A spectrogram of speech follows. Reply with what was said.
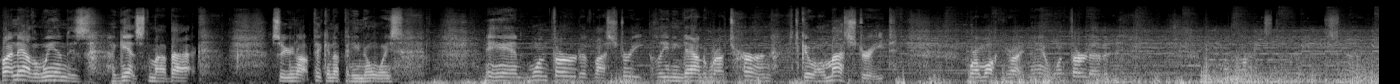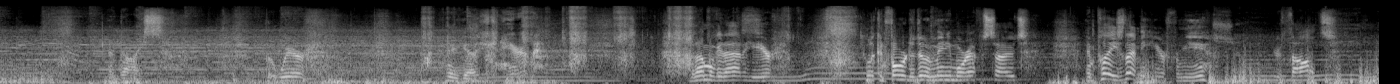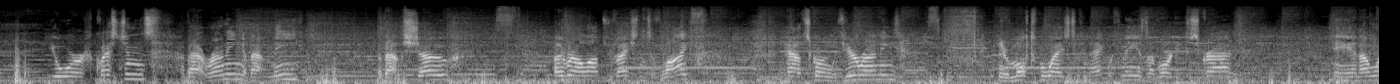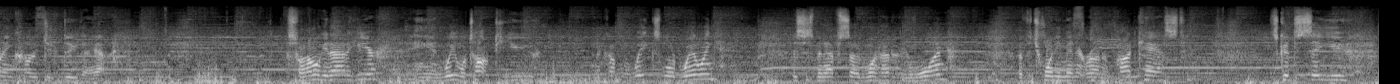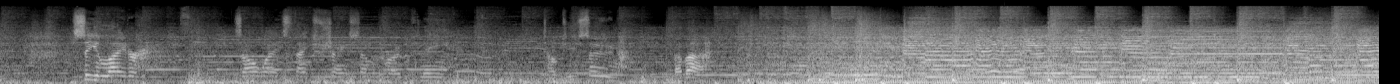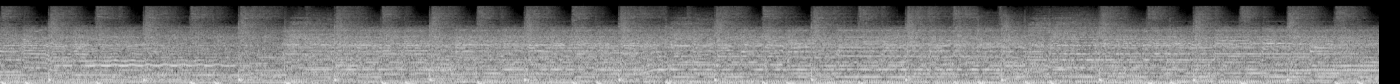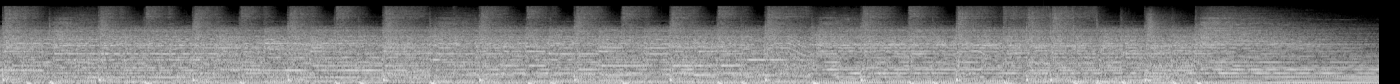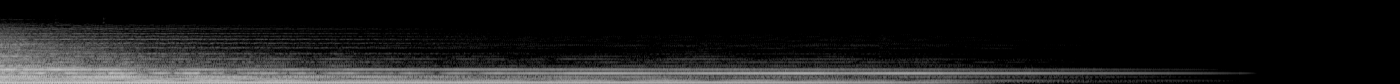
Right now the wind is against my back, so you're not picking up any noise. And one third of my street leading down to where I turn to go on my street, where I'm walking right now, one third of it and ice. But we're there you go, you can hear it. But I'm gonna get out of here. Looking forward to doing many more episodes. And please let me hear from you. Your thoughts, your questions about running, about me, about the show, overall observations of life, how it's going with your running. There are multiple ways to connect with me, as I've already described, and I want to encourage you to do that. So I'm gonna get out of here, and we will talk to you in a couple of weeks, Lord willing. This has been episode 101 of the 20 Minute Runner podcast. It's good to see you. See you later. As always, thanks for sharing some of the road with me. Talk to you soon. Bye bye.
